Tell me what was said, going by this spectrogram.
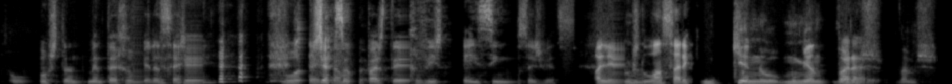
estou constantemente a rever a série. Já então. sou capaz de ter revisto aí cinco ou seis vezes. Olha, vamos hum. lançar aqui um pequeno momento para. Vamos. vamos.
